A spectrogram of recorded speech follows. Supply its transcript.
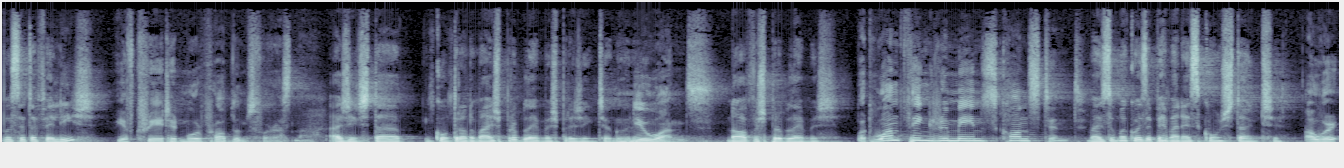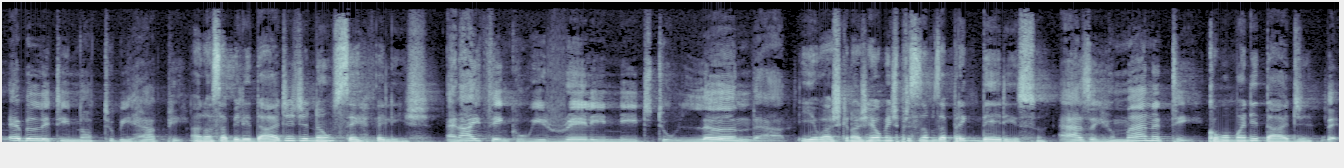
você está feliz? We have created more problems for us now. A gente está encontrando mais problemas pra gente agora. New ones. Novos problemas. But one thing remains constant. Mas uma coisa permanece constante: Our ability not to be happy. a nossa habilidade de não ser feliz. And I think we really need to learn that E eu acho que nós realmente precisamos aprender isso. as a humanity. Como humanidade, The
